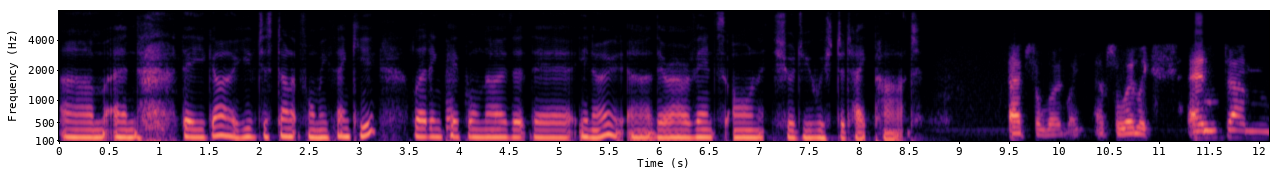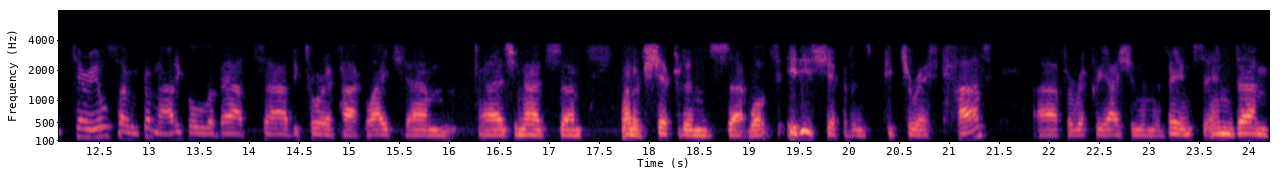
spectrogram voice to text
Um, and there you go. You've just done it for me. Thank you, letting people know that there, you know, uh, there are events on should you wish to take part. Absolutely, absolutely. And um, Terry, also we've got an article about uh, Victoria Park Lake. Um, uh, as you know, it's um, one of Shepparton's, uh, well, it's, it is Shepparton's picturesque heart uh, for recreation and events. And um,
